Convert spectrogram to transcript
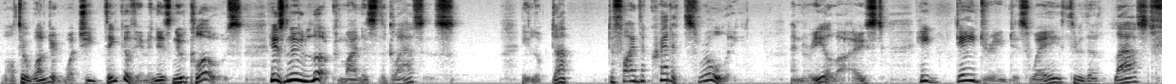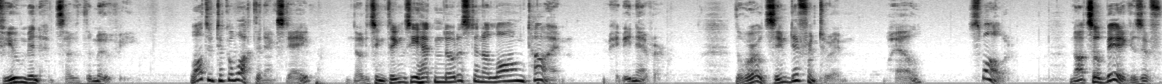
Walter wondered what she'd think of him in his new clothes, his new look minus the glasses. He looked up to find the credits rolling and realized he'd daydreamed his way through the last few minutes of the movie. Walter took a walk the next day, noticing things he hadn't noticed in a long time maybe never. The world seemed different to him. Well, smaller. Not so big as if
